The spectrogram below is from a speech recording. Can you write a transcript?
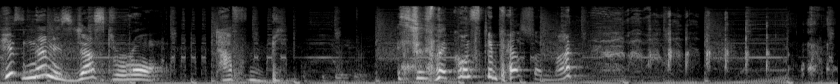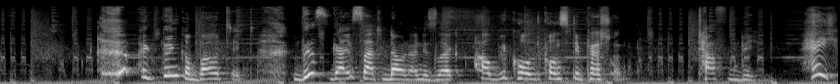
His name is just wrong. Tough b. It's just like constipation man. Like think about it. This guy sat down and is like i'll be called constipation. Tough b hey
